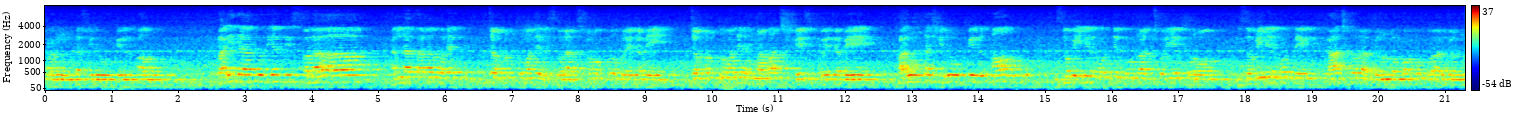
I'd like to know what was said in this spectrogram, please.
فانتشروا في الأرض فإذا قضيت الصلاة আল্লাহ তাআলা বলেন যখন তোমাদের সোলাত সমাপ্ত হয়ে যাবে যখন তোমাদের নামাজ শেষ হয়ে যাবে ফান্তাশিরু ফিল আরদ জমিনের মধ্যে তোমরা ছড়িয়ে পড়ো জমিনের মধ্যে কাজ করার জন্য কর্ম করার জন্য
